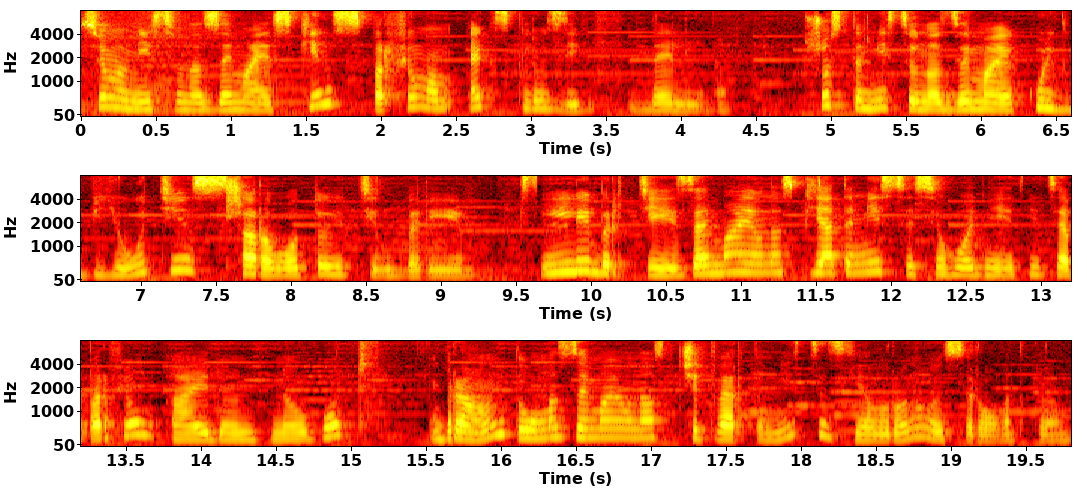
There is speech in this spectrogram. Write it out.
Сьоме місце у нас займає Skins з парфюмом Exclusive Деліна. Шосте місце у нас займає Cult Beauty з Шарлотою Тілбері. Liberty займає у нас п'яте місце сьогодні, і це парфюм I don't know what. Brown Thomas займає у нас четверте місце з гіалуроновою сироваткою.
